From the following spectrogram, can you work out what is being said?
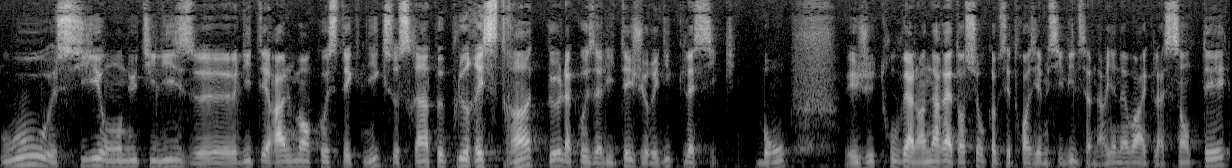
ou si on utilise euh, littéralement cause technique, ce serait un peu plus restreint que la causalité juridique classique. Bon. Et j'ai trouvé, alors en arrêt, attention, comme c'est troisième civil, ça n'a rien à voir avec la santé,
